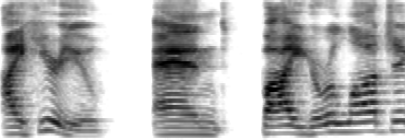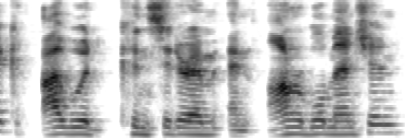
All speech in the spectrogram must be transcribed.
I hear you. And by your logic, I would consider him an honorable mention.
